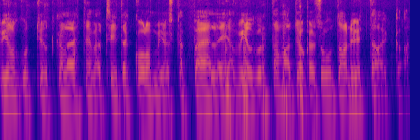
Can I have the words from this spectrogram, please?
vilkut, jotka lähtevät siitä kolmiosta päälle ja vilkuttavat joka suuntaan yhtä aikaa?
